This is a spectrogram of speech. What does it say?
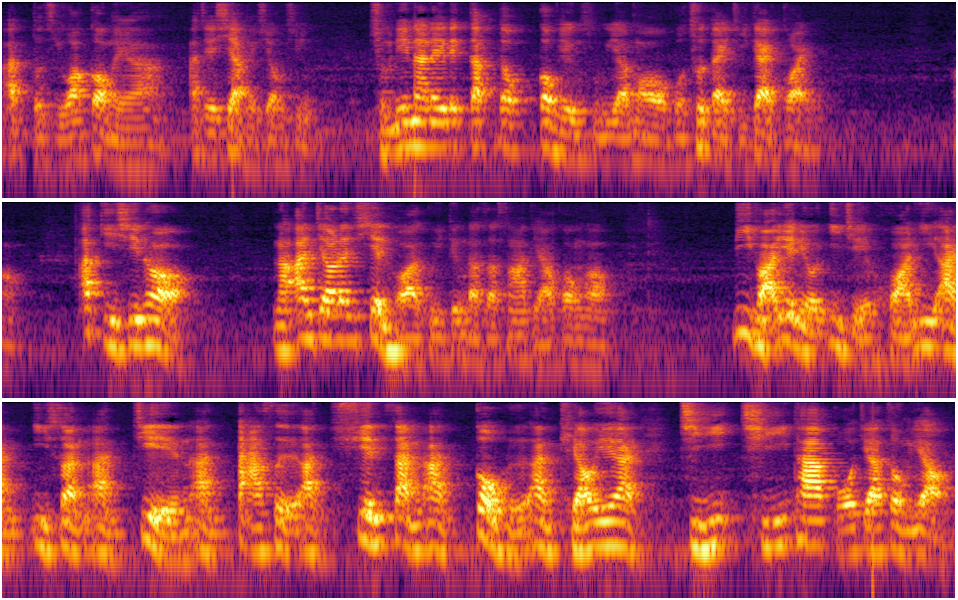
啊，都是我讲的啊，啊，这谁会相信？像恁安尼咧监督国营事业吼，无出代志才会怪。吼，啊，其实吼，若按照咱宪法的规定六十三条讲吼。立法院有议决法律案、预算案、戒严案、大赦案、宣战案、媾和案、条约案及其他国家重要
